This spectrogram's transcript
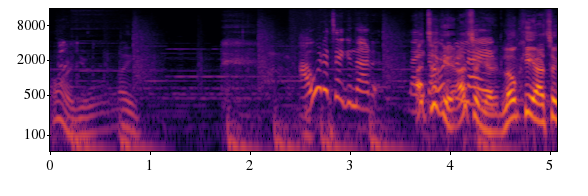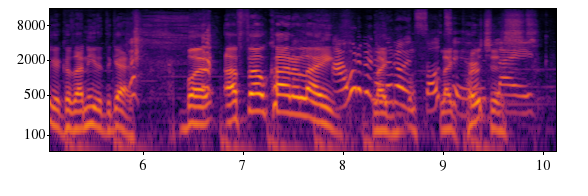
How are you? Like, I would have taken that. Like, I took it. I would've took it. Low key, I took it because I needed the gas. but I felt kind of like I would have been like, a little insulted. like purchased. Like,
